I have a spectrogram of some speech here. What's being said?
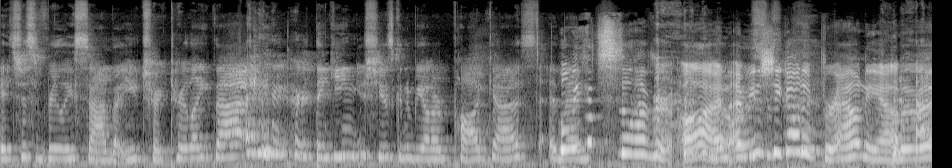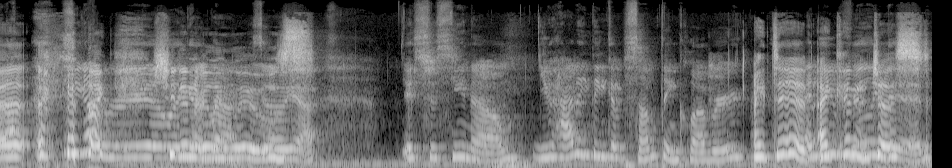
It's just really sad that you tricked her like that. her thinking she was gonna be on our podcast and Well, we could still have her on. No, I mean, she got a brownie out of it. she got Like, really she didn't really brownies, lose. So yeah. It's just, you know, you had to think of something clever. I did. I couldn't really just. did.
